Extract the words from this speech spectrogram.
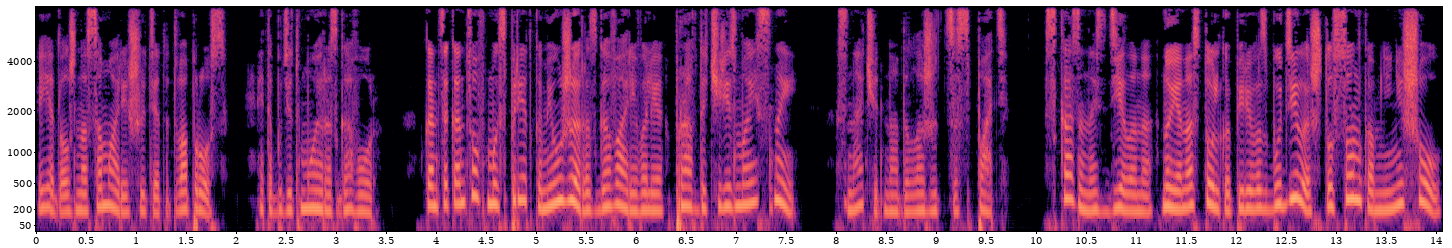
Я должна сама решить этот вопрос. Это будет мой разговор. В конце концов, мы с предками уже разговаривали, правда, через мои сны. Значит, надо ложиться спать. Сказано, сделано, но я настолько перевозбудилась, что сон ко мне не шел.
